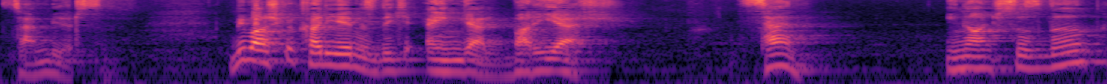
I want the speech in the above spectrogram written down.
Sen bilirsin. Bir başka kariyerinizdeki engel, bariyer. Sen. İnançsızlığın,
